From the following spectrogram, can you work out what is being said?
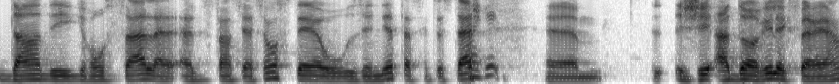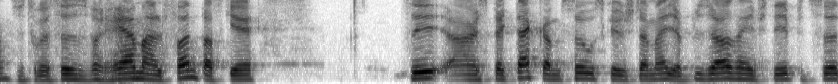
dans des grosses salles à, distanciation. C'était au Zénith à Saint-Eustache. Euh, j'ai adoré l'expérience. J'ai trouvé ça vraiment le fun parce que tu sais, un spectacle comme ça où justement il y a plusieurs invités puis tout ça,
